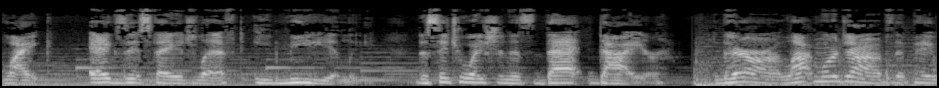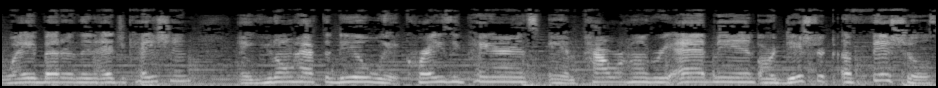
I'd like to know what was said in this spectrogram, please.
Like exit stage left immediately. The situation is that dire. There are a lot more jobs that pay way better than education, and you don't have to deal with crazy parents and power hungry admin or district officials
